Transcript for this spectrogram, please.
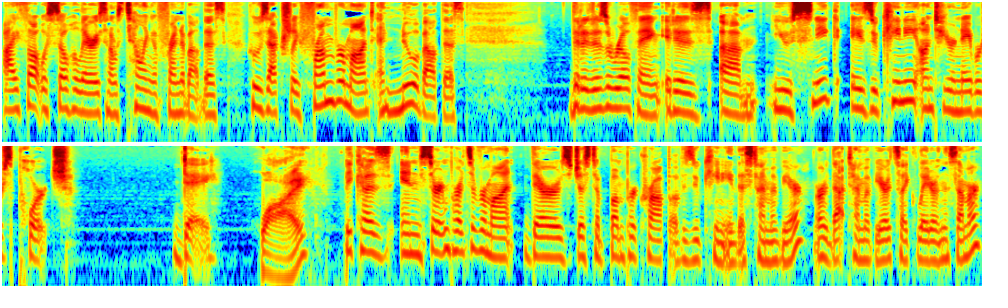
I thought was so hilarious, and I was telling a friend about this who's actually from Vermont and knew about this. That it is a real thing. It is um, you sneak a zucchini onto your neighbor's porch day Why? because in certain parts of Vermont there's just a bumper crop of zucchini this time of year or that time of year. It's like later in the summer.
